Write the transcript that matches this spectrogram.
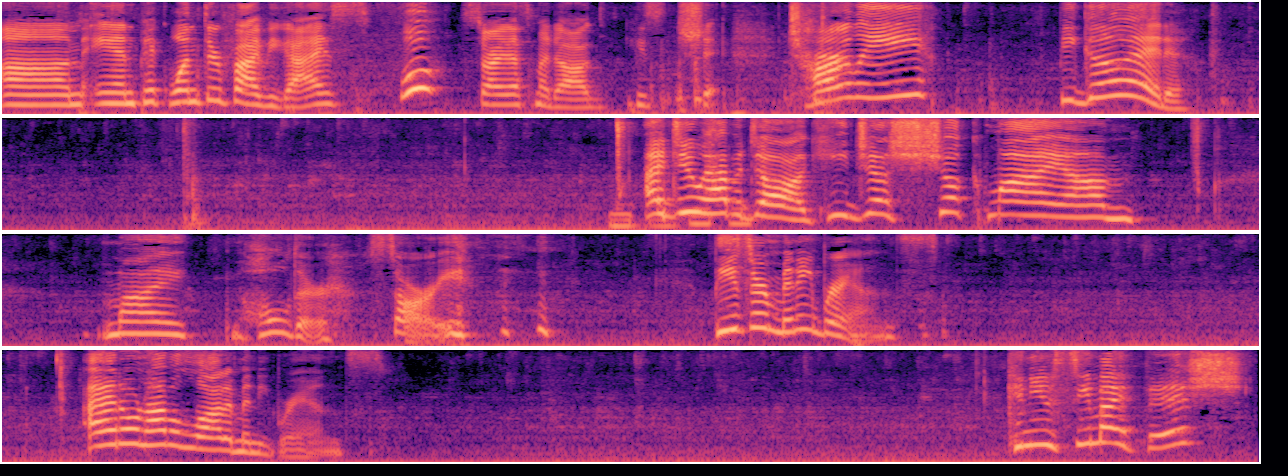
Um, and pick one through five, you guys. Woo! Sorry, that's my dog. He's sh- Charlie. Be good. I do have a dog. He just shook my um my holder. Sorry. These are mini brands. I don't have a lot of mini brands. Can you see my fish?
